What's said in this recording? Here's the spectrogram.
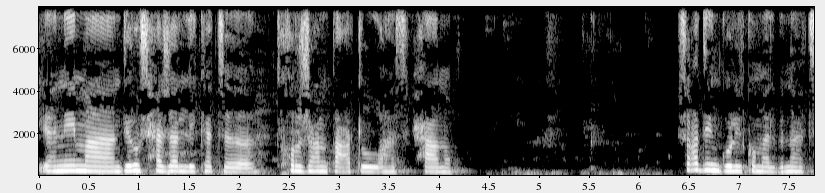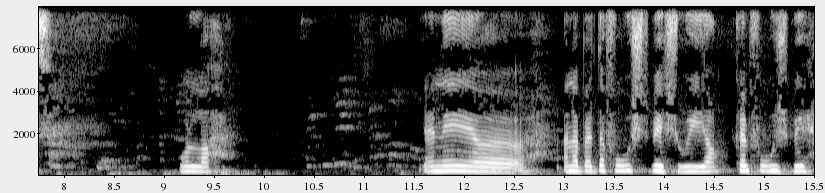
يعني ما نديروش حاجة اللي كتخرج عن طاعة الله سبحانه. اش غادي نقول لكم البنات؟ والله. يعني آه، أنا بعدا فوجت به شوية كنفوج به.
